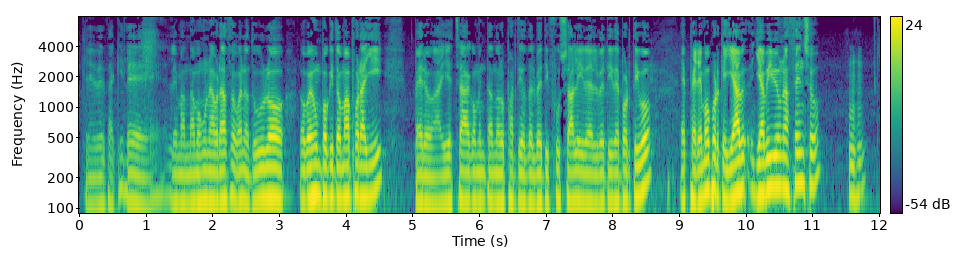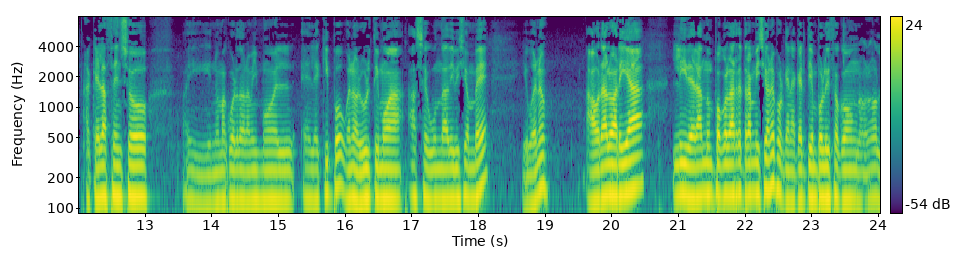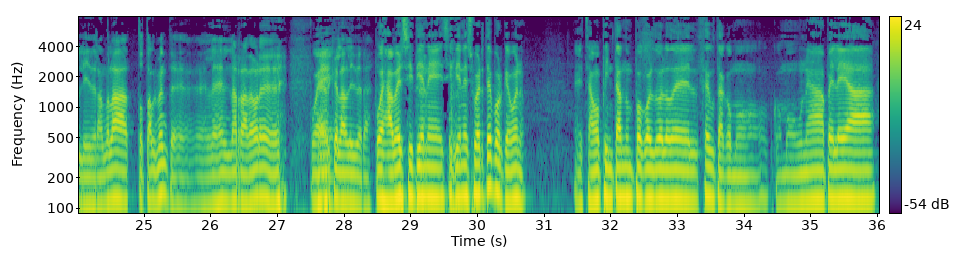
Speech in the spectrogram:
que desde aquí le, le mandamos un abrazo. Bueno, tú lo, lo ves un poquito más por allí, pero ahí está comentando los partidos del Betis Futsal y del Betis Deportivo. Esperemos porque ya, ya vive un ascenso, aquel ascenso, ay, no me acuerdo ahora mismo el, el equipo, bueno, el último a, a Segunda División B, y bueno, ahora lo haría liderando un poco las retransmisiones, porque en aquel tiempo lo hizo con... No, no, liderándola totalmente. Él es el narrador, es, Pues- es el que la lidera. Pues a ver si tiene, si tiene suerte, porque bueno, estamos pintando un poco el duelo del Ceuta como, como una pelea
